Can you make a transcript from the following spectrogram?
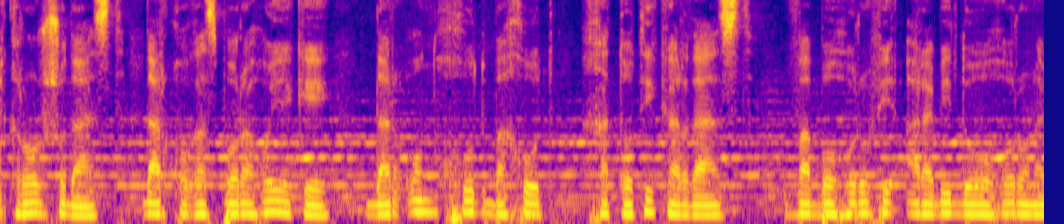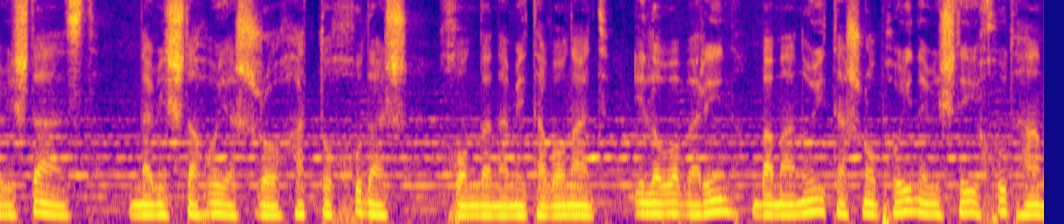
иқрор шудааст. Дар коғазпораҳое ки дар он худ ба худ хаттотӣ кардааст ва бо ҳуруфи арабӣ дуоҳоро навиштааст навиштаҳояшро ҳатто худаш хонда наметавонад. Илова бар ин ба маънои ташнобҳои навиштаи худ ҳам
